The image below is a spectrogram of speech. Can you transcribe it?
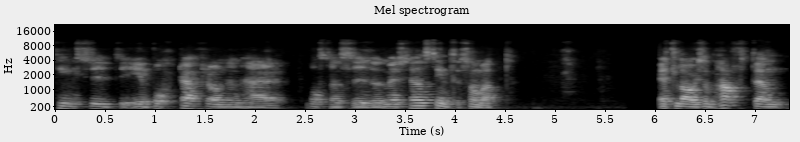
Tingsryd är borta från den här bottenstriden. Men känns det inte som att ett lag som haft en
